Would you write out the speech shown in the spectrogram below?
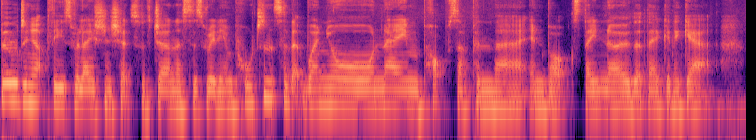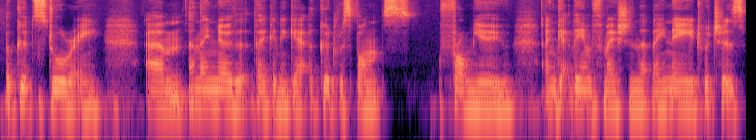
building up these relationships with journalists is really important so that when your name pops up in their inbox, they know that they're going to get a good story um, and they know that they're going to get a good response from you and get the information that they need, which is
